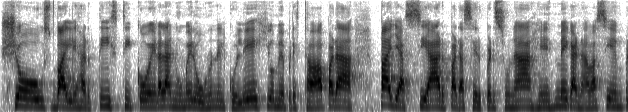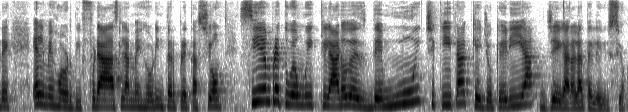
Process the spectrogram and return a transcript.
shows, bailes artísticos, era la número uno en el colegio, me prestaba para payasear, para hacer personajes, me ganaba siempre el mejor disfraz, la mejor interpretación, siempre tuve muy claro desde muy chiquita que yo quería llegar a la televisión.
